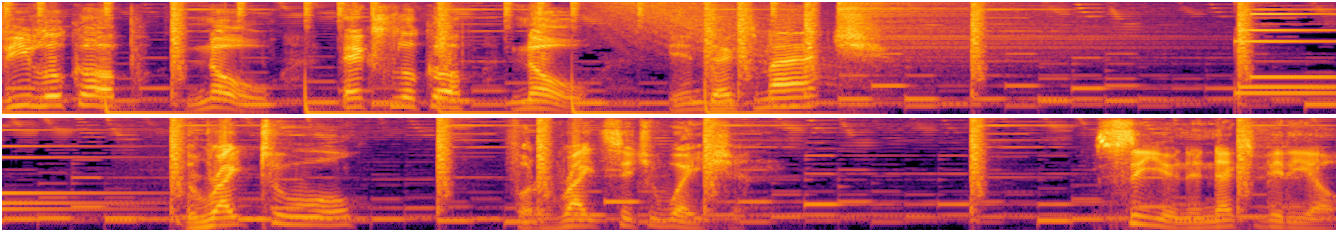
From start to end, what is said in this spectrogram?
VLOOKUP. No. XLOOKUP. No. Index match. The right tool for the right situation. See you in the next video.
